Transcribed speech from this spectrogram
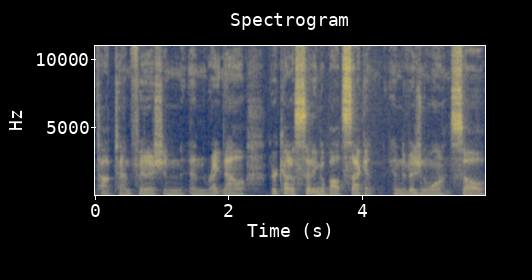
top ten finish. And and right now they're kind of sitting about second in Division One. So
